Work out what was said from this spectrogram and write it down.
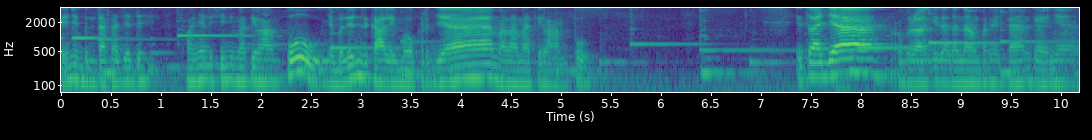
Kayaknya bentar aja deh. Soalnya di sini mati lampu. Nyebelin sekali mau kerja malah mati lampu itu aja obrolan kita tentang pernikahan. Kayaknya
